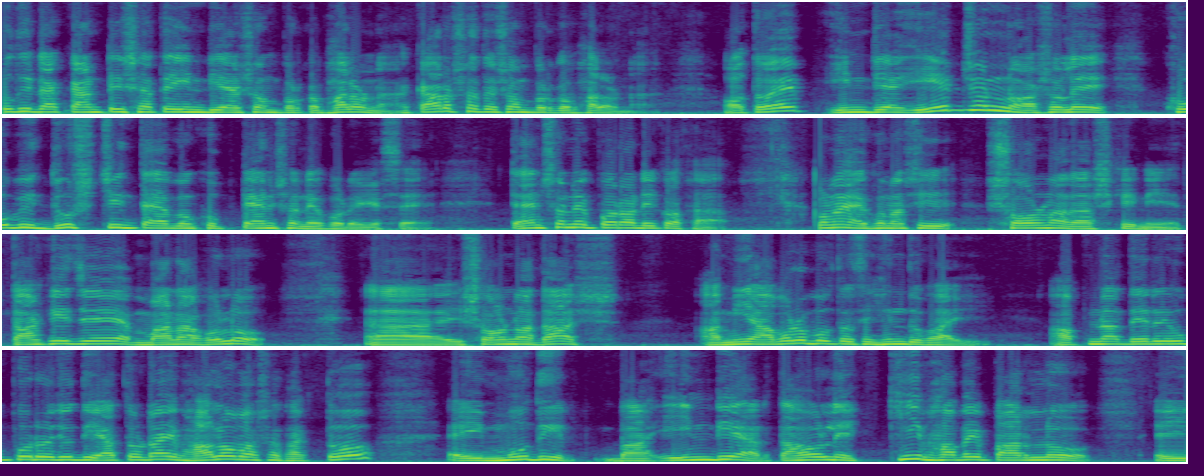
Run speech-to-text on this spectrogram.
প্রতিটা কান্ট্রির সাথে ইন্ডিয়ার সম্পর্ক ভালো না, কারোর সাথে সম্পর্ক ভালো না। অতএব ইন্ডিয়া এর জন্য আসলে খুবই দুশ্চিন্তা এবং খুব টেনশনে পড়ে গেছে। টেনশনে পড়ারই কথা। না এখন আসি স্বর্ণা দাসকে নিয়ে। তাকে যে মারা হলো স্বর্ণা দাস, আমি আবারও বলতেছি, হিন্দু ভাই, আপনাদের উপরে যদি এতটাই ভালোবাসা থাকতো, এই মোদির বা ইন্ডিয়ার, তাহলে কীভাবে পারল এই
